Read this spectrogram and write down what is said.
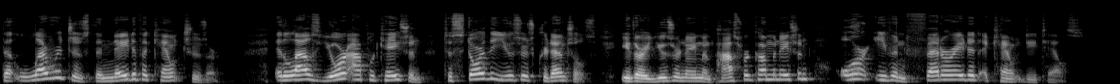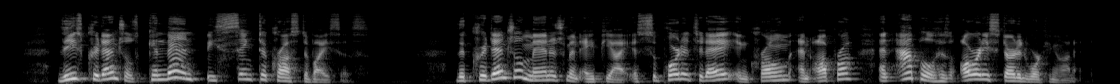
that leverages the native account chooser it allows your application to store the user's credentials, either a username and password combination or even federated account details. These credentials can then be synced across devices. The Credential Management API is supported today in Chrome and Opera, and Apple has already started working on it.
